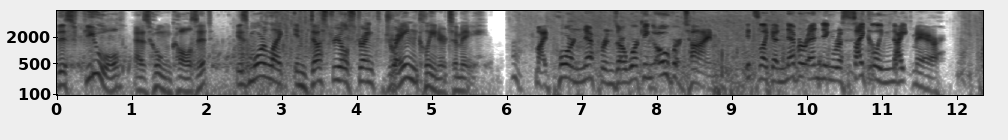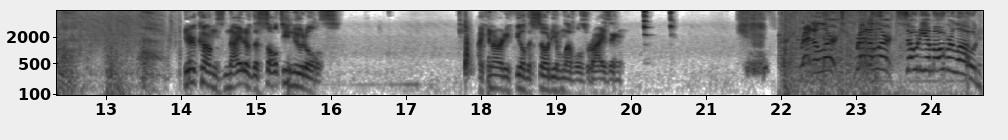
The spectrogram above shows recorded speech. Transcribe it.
This fuel, as Hung calls it, is more like industrial strength drain cleaner to me. My poor nephrons are working overtime. It's like a never ending recycling nightmare. Here comes Night of the Salty Noodles. I can already feel the sodium levels rising. Red alert! Red alert! Sodium overload!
